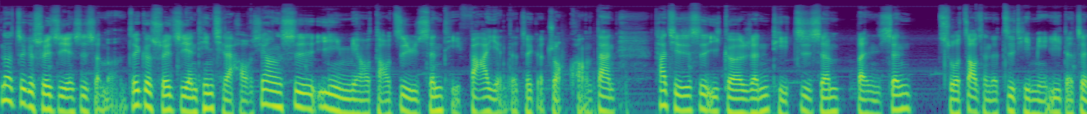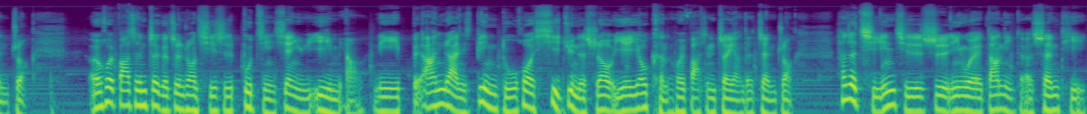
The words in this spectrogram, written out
那这个水质炎是什么？这个水质炎听起来好像是疫苗导致于身体发炎的这个状况，但它其实是一个人体自身本身所造成的自体免疫的症状，而会发生这个症状，其实不仅限于疫苗，你被感染病毒或细菌的时候，也有可能会发生这样的症状。它的起因其实是因为当你的身体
